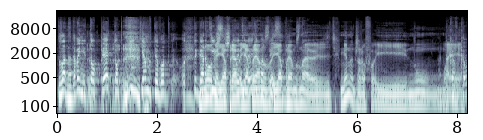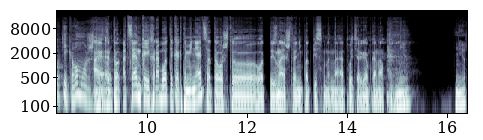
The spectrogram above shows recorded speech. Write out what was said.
Ну ладно, давай не топ-5, топ-3. Кем ты вот, вот ты гордишься, Много, я что прям, эти я, люди прям, я прям знаю этих менеджеров, и, ну, А моя... кого- Окей, кого можешь А это- оценка их работы как-то меняется от того, что вот ты знаешь, что они подписаны на твой телеграм-канал? Нет. Нет.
